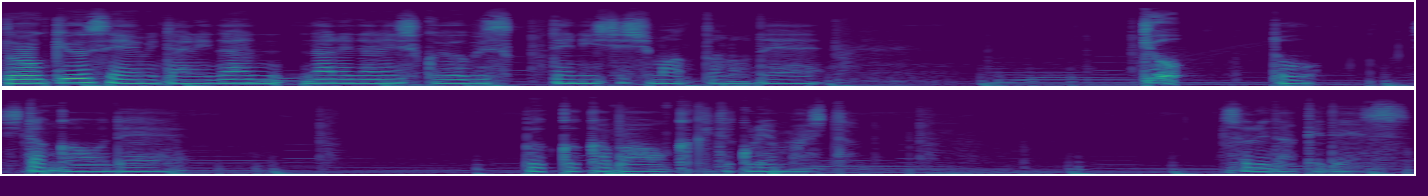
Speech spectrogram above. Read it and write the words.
同級生みたいになれなれしく呼び捨てにしてしまったので、ギョッとした顔でブックカバーをかけてくれました。それだけです。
